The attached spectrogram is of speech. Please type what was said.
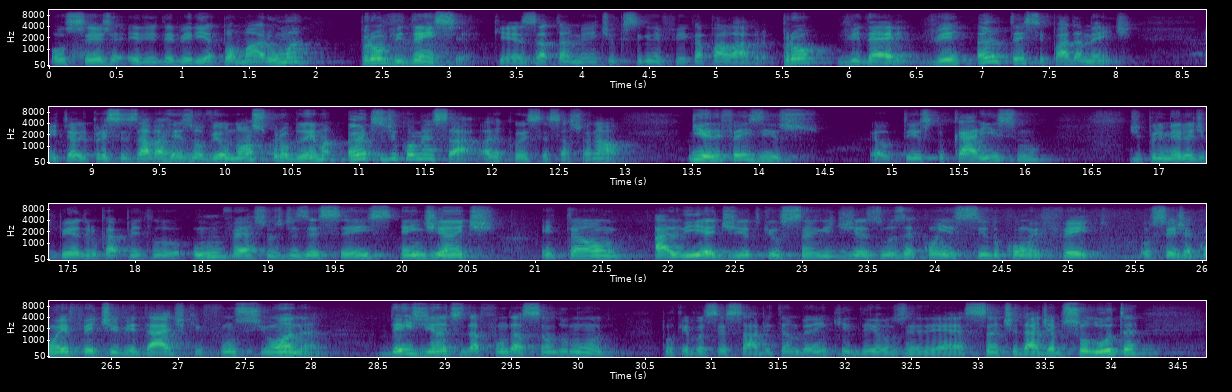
ou seja, ele deveria tomar uma providência, que é exatamente o que significa a palavra providere, ver antecipadamente. Então ele precisava resolver o nosso problema antes de começar. Olha que coisa sensacional. E ele fez isso. É o texto caríssimo de 1 de Pedro, capítulo 1, versos 16 em diante. Então, ali é dito que o sangue de Jesus é conhecido com efeito, ou seja, com efetividade, que funciona desde antes da fundação do mundo. Porque você sabe também que Deus ele é santidade absoluta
